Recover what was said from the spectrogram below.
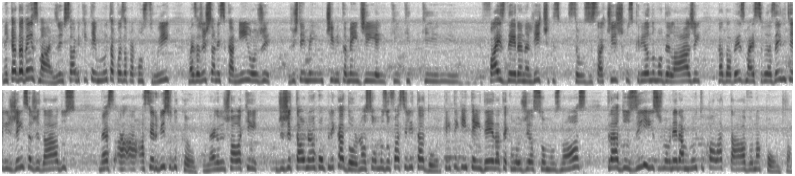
Nem cada vez mais. A gente sabe que tem muita coisa para construir, mas a gente está nesse caminho. Hoje, a gente tem um time também de, que, que, que faz data analytics, que são os estatísticos, criando modelagem, cada vez mais trazendo inteligência de dados nessa, a, a, serviço do campo. Né? A gente fala que o digital não é um complicador, nós somos o facilitador. Quem tem que entender da tecnologia somos nós, traduzir isso de uma maneira muito palatável na ponta.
